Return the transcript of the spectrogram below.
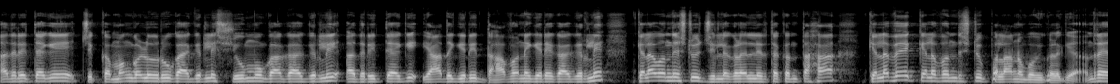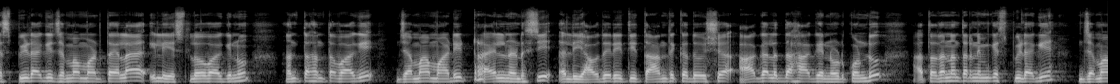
ಅದೇ ರೀತಿಯಾಗಿ ಚಿಕ್ಕಮಗಳೂರಿಗಾಗಿರಲಿ, ಶಿವಮೊಗ್ಗಗಾಗಿರಲಿ, ಅದೇ ರೀತಿಯಾಗಿ ಯಾದಗಿರಿ, ದಾವಣಗೆರೆಗಾಗಿರಲಿ ಕೆಲವೊಂದಿಷ್ಟು ಜಿಲ್ಲೆಗಳಲ್ಲಿರ್ತಕ್ಕಂತಹ ಕೆಲವೇ ಕೆಲವೊಂದಿಷ್ಟು ಫಲಾನುಭವಿಗಳಿಗೆ, ಅಂದರೆ ಸ್ಪೀಡಾಗಿ ಜಮಾ ಮಾಡ್ತಾ ಇಲ್ಲ, ಇಲ್ಲಿ ಸ್ಲೋವಾಗಿನೂ ಹಂತ ಹಂತವಾಗಿ ಜಮಾ ಮಾಡಿ ಟ್ರಯಲ್ ನಡೆಸಿ ಅಲ್ಲಿ ಯಾವುದೇ ರೀತಿ ತಾಂತ್ರಿಕ ದೋಷ ಆಗಲದ ಹಾಗೆ ನೋಡಿಕೊಂಡು ತದನಂತರ ನಿಮಗೆ ಸ್ಪೀಡಾಗಿ ಜಮಾ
